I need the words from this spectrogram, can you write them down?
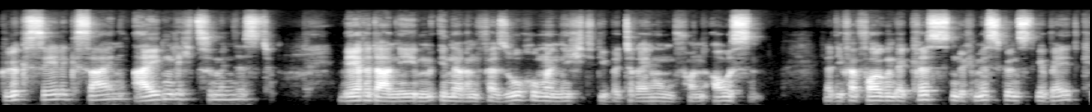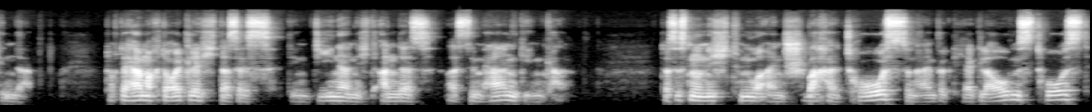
glückselig sein, eigentlich zumindest, wäre da neben inneren Versuchungen nicht die Bedrängung von außen, ja die Verfolgung der Christen durch missgünstige Weltkinder. Doch der Herr macht deutlich, dass es dem Diener nicht anders als dem Herrn gehen kann. Das ist nun nicht nur ein schwacher Trost, sondern ein wirklicher Glaubenstrost,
